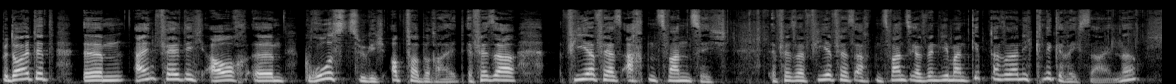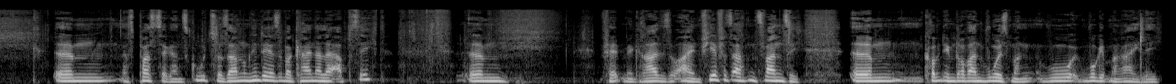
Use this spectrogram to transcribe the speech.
bedeutet ähm, einfältig auch ähm, großzügig, opferbereit. Epheser 4, Vers 28. Epheser 4, Vers 28. Also wenn jemand gibt, dann soll er nicht knickerig sein. Ne? Ähm, das passt ja ganz gut zur Sammlung. Hinterher ist aber keinerlei Absicht. Ähm, fällt mir gerade so ein. 4 Vers 28. Ähm, kommt eben drauf an, wo ist man, wo, wo gibt man reichlich.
